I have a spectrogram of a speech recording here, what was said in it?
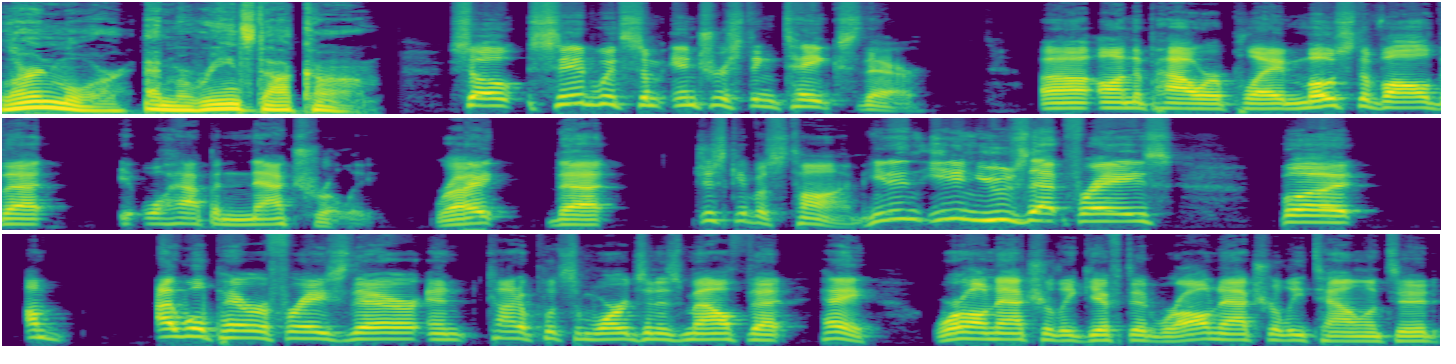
Learn more at marines.com. So, Sid with some interesting takes there uh, on the power play. Most of all, that it will happen naturally, right? That just give us time. He didn't. He didn't use that phrase, but I'm. I will paraphrase there and kind of put some words in his mouth that hey, we're all naturally gifted. We're all naturally talented.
